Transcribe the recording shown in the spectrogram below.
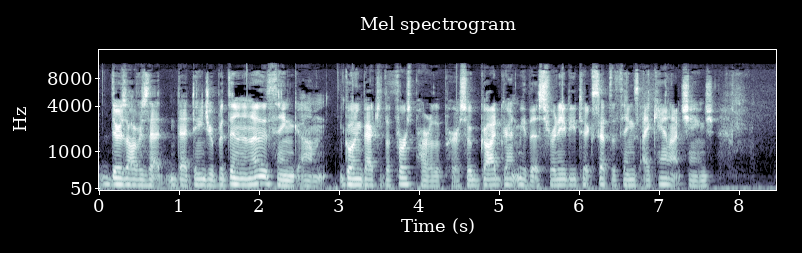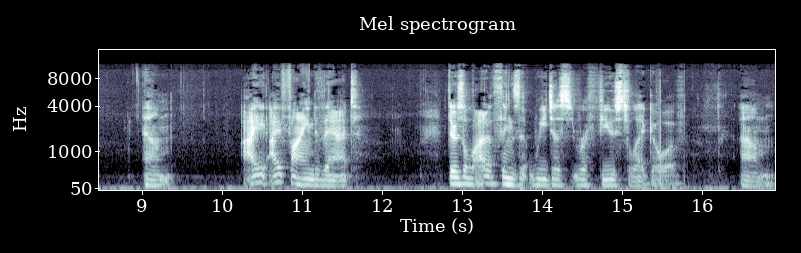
there's always that that danger. But then another thing, um, going back to the first part of the prayer, so God grant me the serenity to accept the things I cannot change. Um, I I find that there's a lot of things that we just refuse to let go of. Um,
